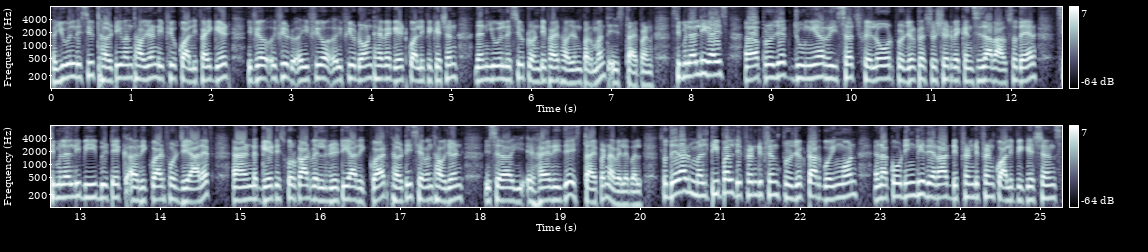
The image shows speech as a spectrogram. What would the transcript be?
You will receive 31000 if you qualify gate. If you if you if you if you don't have a gate qualification then you will receive 25000 per month is stipend. Similarly guys uh, project junior research fellow or project associate vacancies are also there. Similarly BE BTech uh, required for JRF and gate is scorecard validity are required. 37000 is uh, here is a stipend available. So there are multiple different different projects are going on and accordingly there are different different qualifications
